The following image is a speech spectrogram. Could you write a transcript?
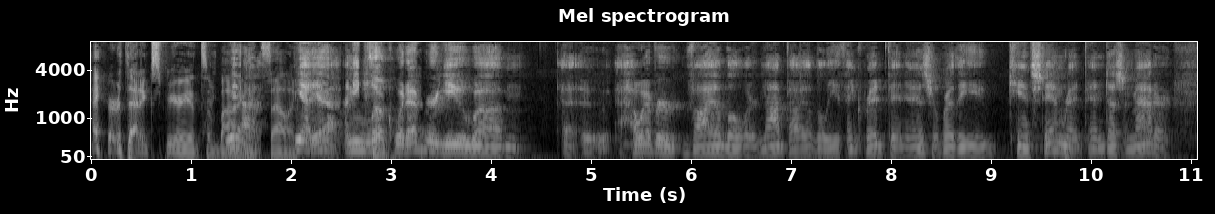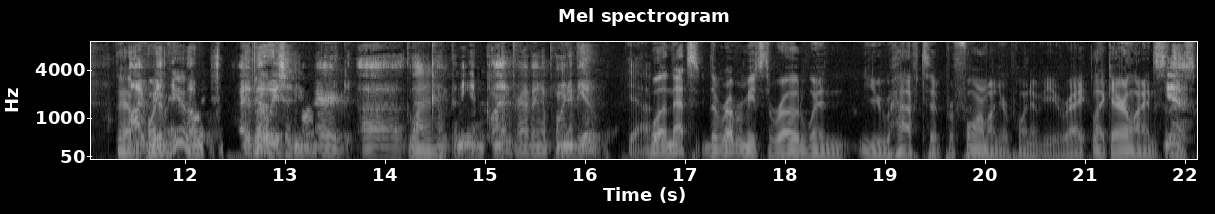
right? Or that experience of buying yeah. and selling. Yeah, yeah. I mean, look, whatever you, um, uh, however viable or not viable you think Redfin is, or whether you can't stand Redfin, doesn't matter. They have a I point of view. Always, I've Yeah. always admired uh, that company and Glenn for having a point of view. Yeah. Well, and that's the rubber meets the road when you have to perform on your point of view, right? Like airlines, Yeah. there's-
